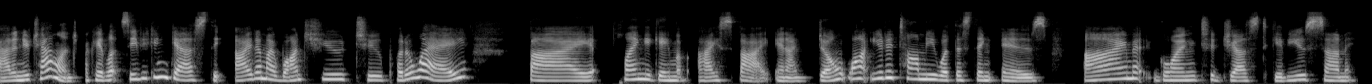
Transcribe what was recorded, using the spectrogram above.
add a new challenge. Okay, let's see if you can guess the item I want you to put away by playing a game of I Spy, and I don't want you to tell me what this thing is. I'm going to just give you some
